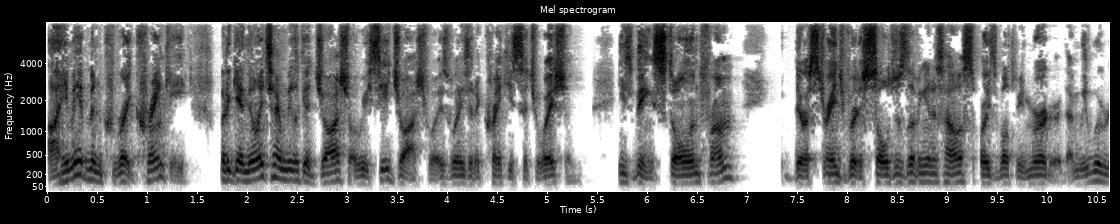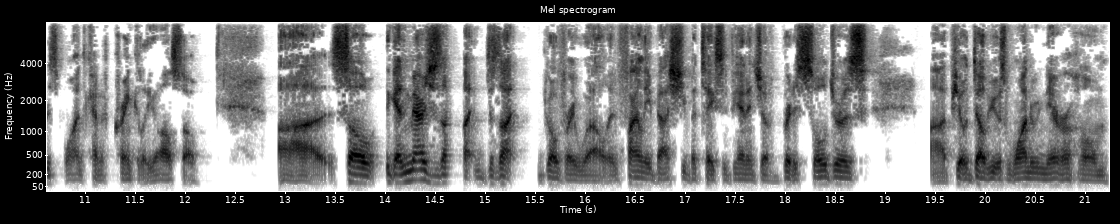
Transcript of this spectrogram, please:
Uh, he may have been very cranky, but again, the only time we look at Joshua or we see Joshua is when he's in a cranky situation. He's being stolen from. There are strange British soldiers living in his house, or he's about to be murdered, and we would respond kind of crankily also. Uh, so again, marriage does not, does not go very well, and finally Bathsheba takes advantage of British soldiers uh, POWs wandering near her home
